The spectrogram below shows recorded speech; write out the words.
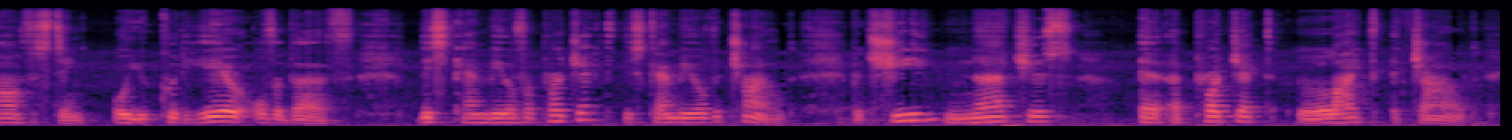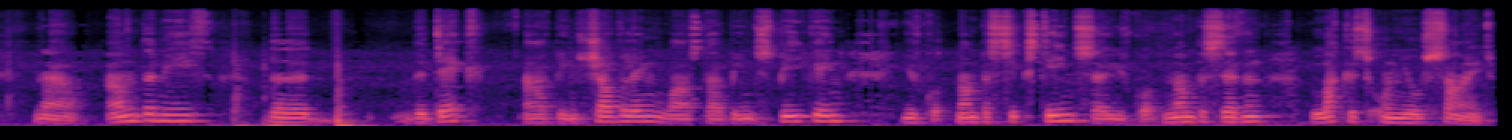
harvesting or you could hear of a birth this can be of a project this can be of a child but she nurtures a, a project like a child now underneath the the deck I've been shoveling whilst I've been speaking. You've got number 16, so you've got number 7. Luck is on your side.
